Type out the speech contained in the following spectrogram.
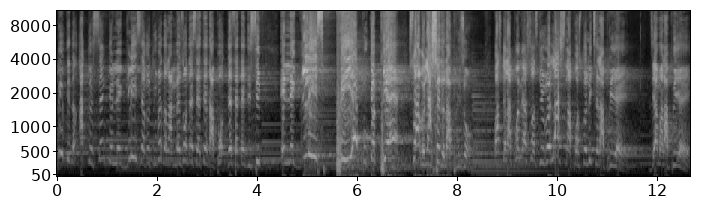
Bible dit dans Acte 5 que l'église s'est retrouvée dans la maison d'un certain, certain disciple et l'église priait pour que Pierre soit relâché de la prison. Parce que la première chose qui relâche l'apostolique, c'est la prière. Dis-moi la prière.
